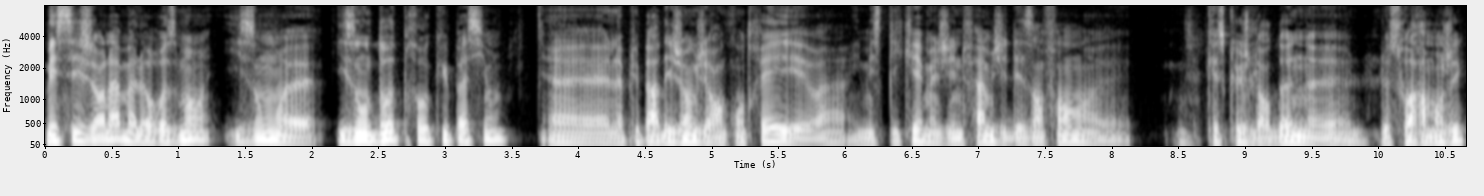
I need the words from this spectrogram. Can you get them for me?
Mais ces gens-là, malheureusement, ils ont, euh, ils ont d'autres préoccupations. Euh, la plupart des gens que j'ai rencontrés, ils m'expliquaient, mais j'ai une femme, j'ai des enfants, euh, qu'est-ce que je leur donne le soir à manger?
